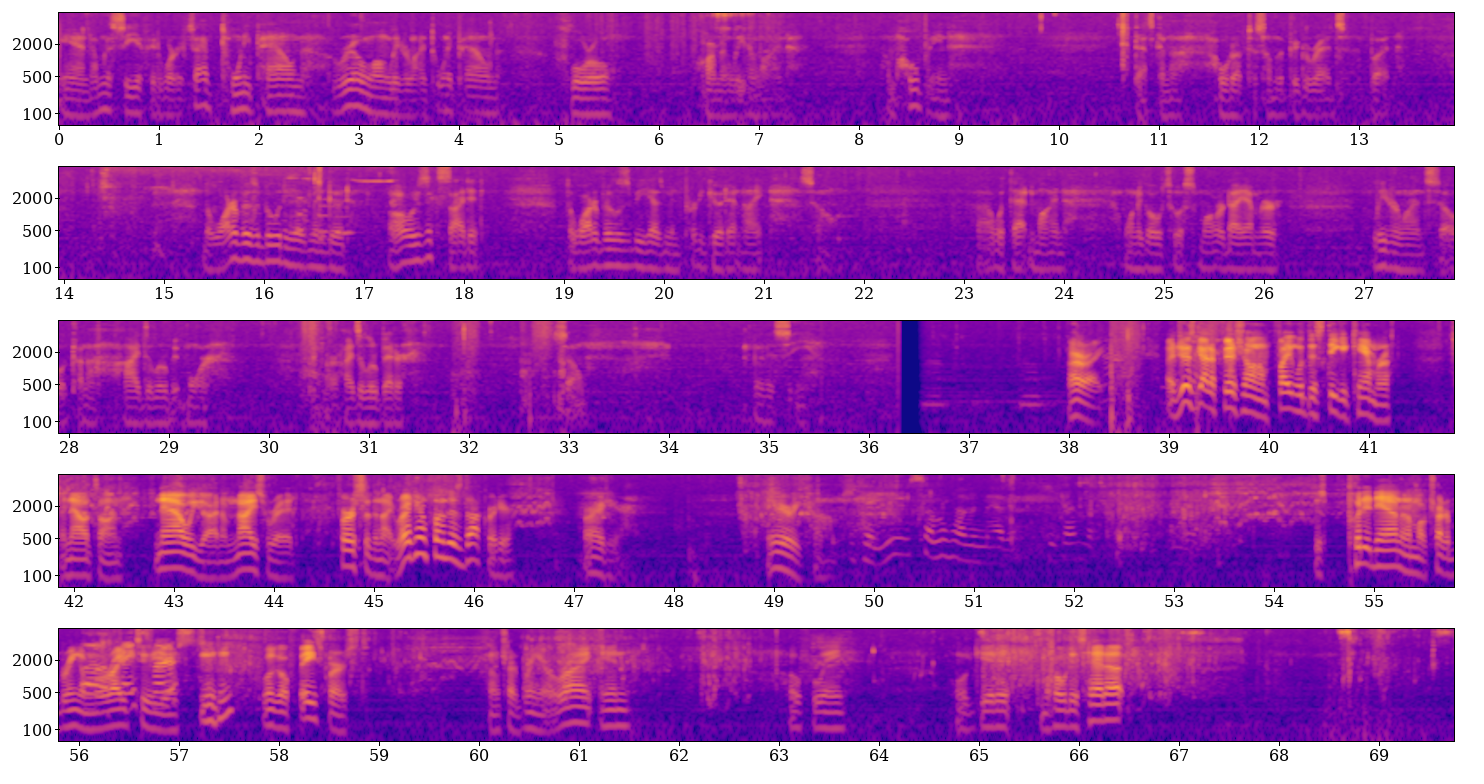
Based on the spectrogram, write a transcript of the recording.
And I'm gonna see if it works. I have 20 pound, real long leader line, 20 pound floral Harmon leader line. I'm hoping that's gonna hold up to some of the bigger reds, but the water visibility has been good. Always excited. The water visibility has been pretty good at night, so uh, with that in mind, I want to go to a smaller diameter leader line so it kind of hides a little bit more or hides a little better. So let us see. All right, I just got a fish on. I'm fighting with this Stiga camera, and now it's on. Now we got him. Nice red. First of the night. Right here in front of this dock right here. Right here. There he comes. Okay, you tell me how to net it. Just put it down and I'm gonna try to bring him Uh, right to first? you. Mm-hmm. We're gonna go face first. So I'm trying to try to bring it right in. Hopefully we'll get it. I'm gonna hold his head up.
